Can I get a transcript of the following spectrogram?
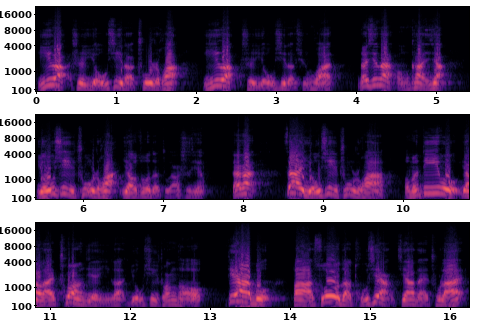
一个是游戏的初始化，一个是游戏的循环。那现在我们看一下游戏初始化要做的主要事情。大家看，在游戏初始化，我们第一步要来创建一个游戏窗口，第二步把所有的图像加载出来，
